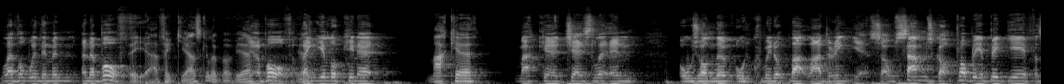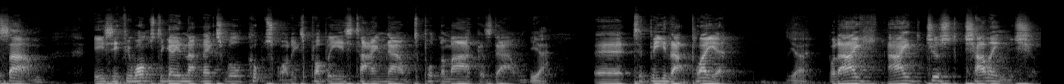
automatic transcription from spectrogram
level with him and, and above. Yeah, I think he has gone above. Yeah, Above. Then you're looking at. Macca, Jeslett, and who's on the who's coming up that ladder, ain't you? So Sam's got probably a big year for Sam. Is if he wants to get in that next World Cup squad, it's probably his time now to put the markers down Yeah, uh, to be that player. Yeah, But I, I just challenge.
